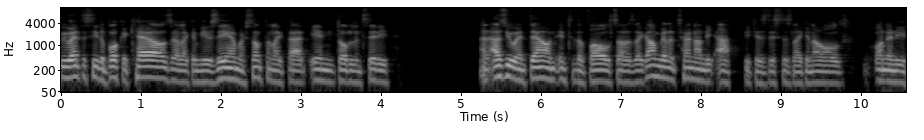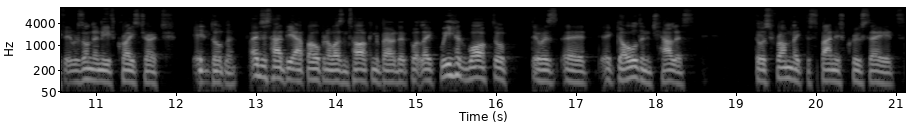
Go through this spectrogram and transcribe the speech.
we went to see the Book of Kells or like a museum or something like that in Dublin City and as you went down into the vaults, I was like, I'm going to turn on the app because this is like an old underneath. It was underneath Christchurch in Dublin. I just had the app open. I wasn't talking about it, but like we had walked up, there was a, a golden chalice that was from like the Spanish Crusades.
